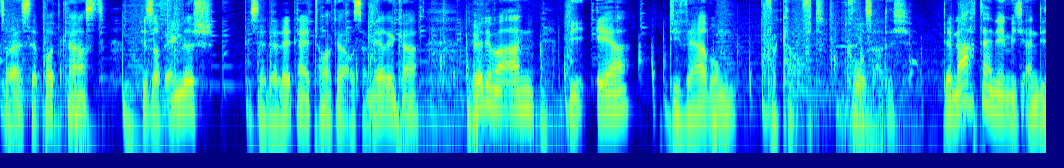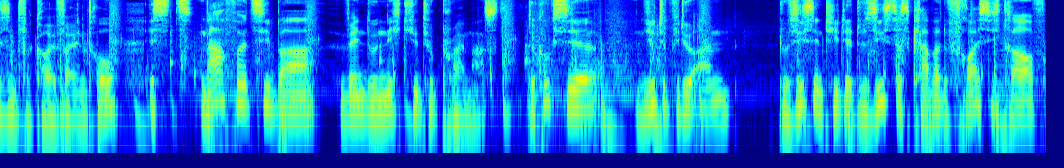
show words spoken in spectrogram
so heißt der Podcast, ist auf Englisch, ist ja der Late Night Talker aus Amerika. Hör dir mal an, wie er die Werbung verkauft. Großartig. Der Nachteil nämlich an diesem Verkäufer-Intro ist nachvollziehbar, wenn du nicht YouTube Prime hast. Du guckst dir ein YouTube-Video an, Du siehst den Titel, du siehst das Cover, du freust dich drauf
